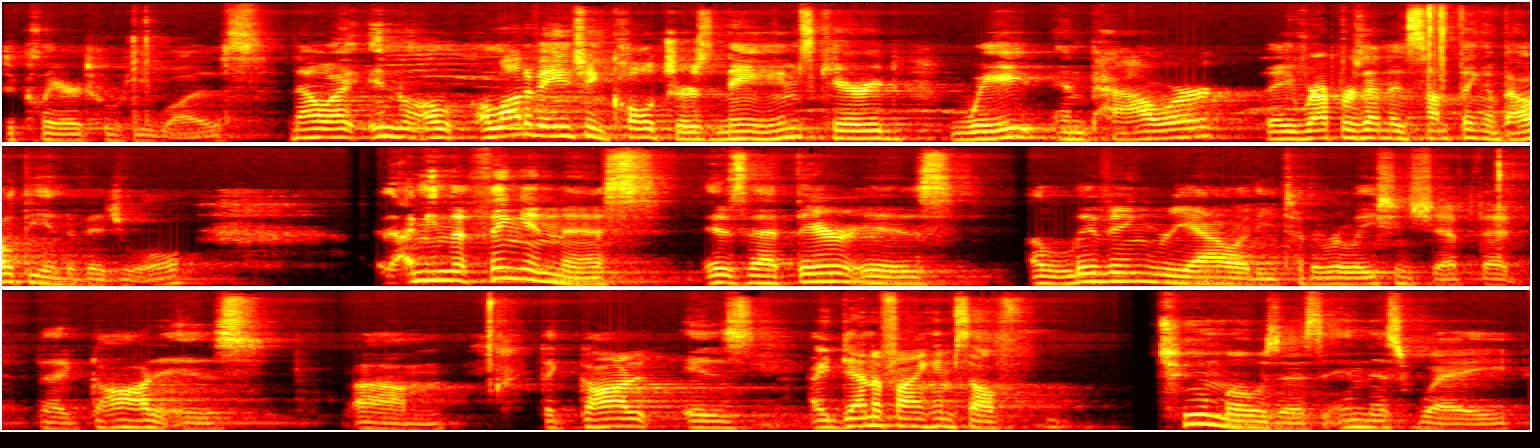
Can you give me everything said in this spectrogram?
declared who he was. Now, in a lot of ancient cultures, names carried weight and power. They represented something about the individual. I mean, the thing in this is that there is a living reality to the relationship that, that God is um, that God is identifying himself to Moses in this way.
